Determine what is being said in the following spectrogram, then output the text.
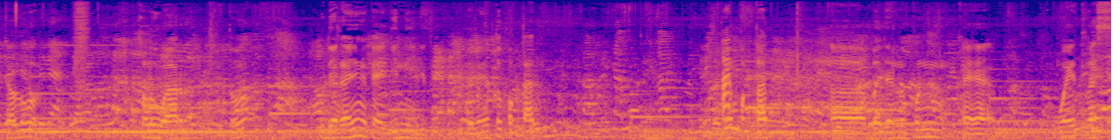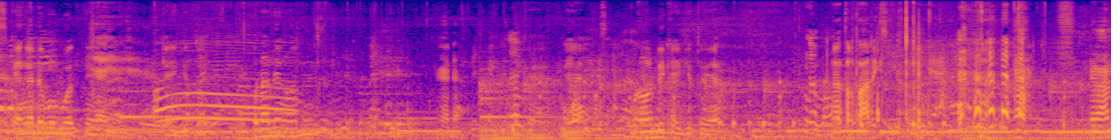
ketika lu keluar gitu udaranya nggak kayak gini gitu. Udaranya tuh pekat. Udaranya pekat eh, badan lu pun kayak weightless kayak nggak ada bobotnya. Iya, iya, iya. kayak gitu. Pernah ada yang ngalamin? Nggak ada. Ya, kurang lebih kayak gitu ya. Nggak tertarik sih. Nah dengan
